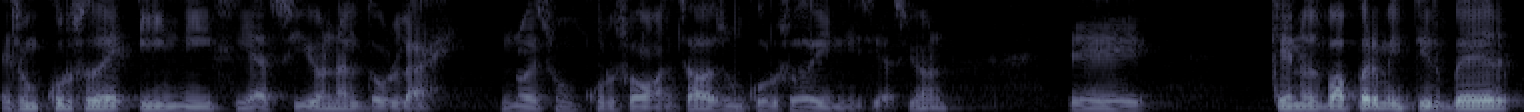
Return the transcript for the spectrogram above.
Es un curso de iniciación al doblaje, no es un curso avanzado, es un curso de iniciación eh, que nos va a permitir ver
